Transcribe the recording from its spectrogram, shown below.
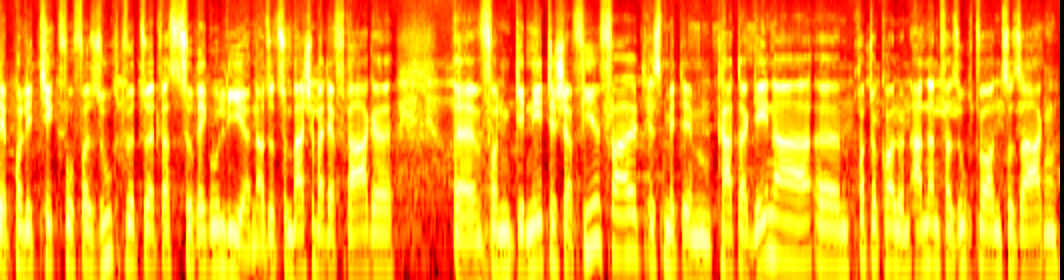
der Politik, wo versucht wird, so etwas zu regulieren. Also zum Beispiel bei der Frage äh, von genetischer Vielfalt ist mit dem Cartagena-Protokoll äh, und anderen versucht worden zu sagen,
